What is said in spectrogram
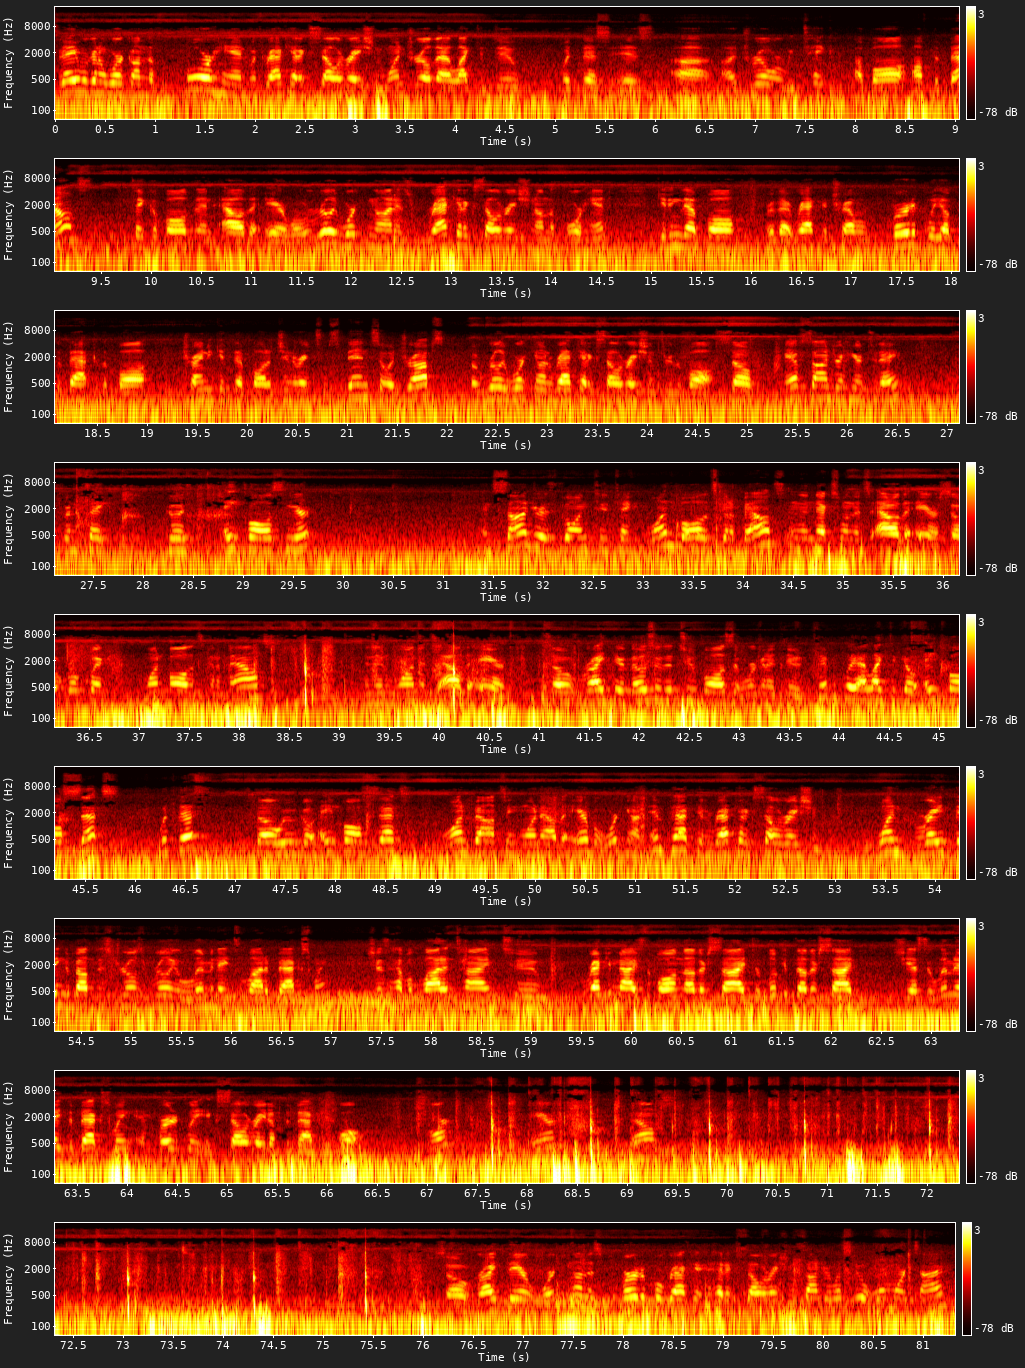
Today we're gonna work on the forehand with racket acceleration. One drill that I like to do with this is uh, a drill where we take a ball off the bounce and take a ball then out of the air. What we're really working on is racket acceleration on the forehand, getting that ball or that racket travel vertically up the back of the ball, trying to get that ball to generate some spin so it drops, but really working on racket acceleration through the ball. So we have Sandra here today. We're gonna take good eight balls here. And Sandra is going to take one ball that's gonna bounce and the next one that's out of the air. So real quick, one ball that's gonna bounce and then one that's out of the air. So right there, those are the two balls that we're gonna do. Typically, I like to go eight ball sets with this. So we would go eight ball sets, one bouncing, one out of the air, but working on impact and racket acceleration. One great thing about this drill is it really eliminates a lot of backswing. She doesn't have a lot of time to recognize the ball on the other side, to look at the other side. She has to eliminate the backswing and vertically accelerate up the back of the ball. Short, air, bounce, So right there, working on this vertical racket head acceleration. Sandra, let's do it one more time.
